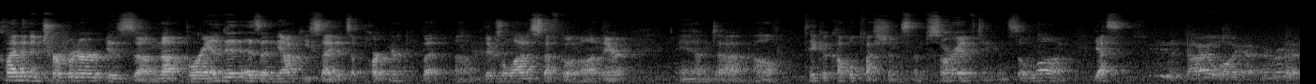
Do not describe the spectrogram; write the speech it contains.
Climate Interpreter is um, not branded as a NNOCCI site, it's a partner, but um, there's a lot of stuff going on there. And uh, I'll take a couple questions. I'm sorry I've taken so long. Yes? Speaking of dialogue, I read an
